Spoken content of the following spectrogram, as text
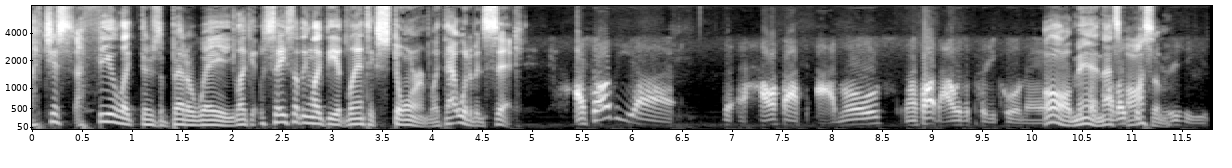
I just I feel like there's a better way. Like say something like the Atlantic Storm. Like that would have been sick. I saw the uh, the Halifax Admirals, and I thought that was a pretty cool name. Oh man, that's I like awesome.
